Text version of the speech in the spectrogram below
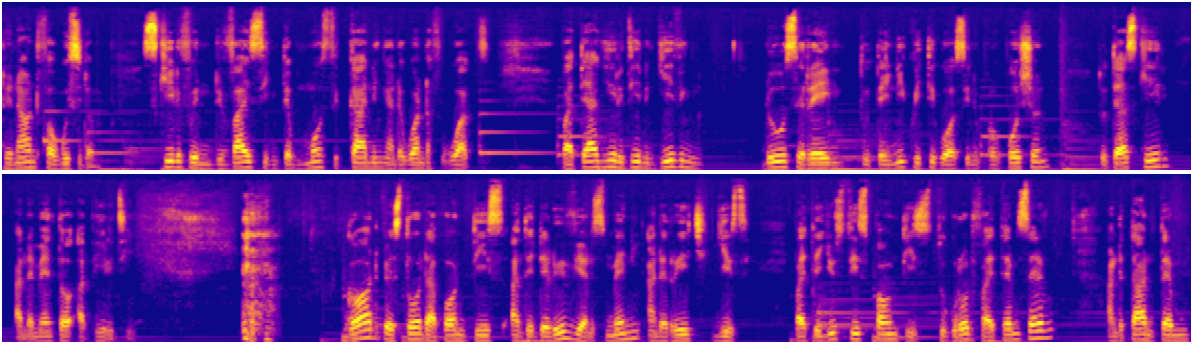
renowned for wisdom, skillful in devising the most cunning and wonderful works. But their guilt in giving those reign to the iniquity was in proportion to their skill and mental ability. God bestowed upon these antediluvians many and rich gifts, but they used these bounties to glorify themselves and turn them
